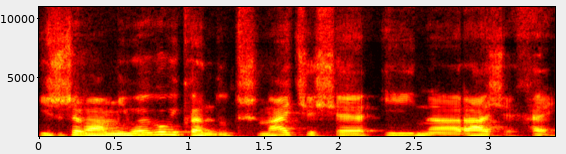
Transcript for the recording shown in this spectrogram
I życzę Wam miłego weekendu. Trzymajcie się i na razie. Hej!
